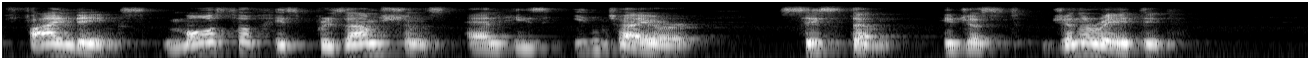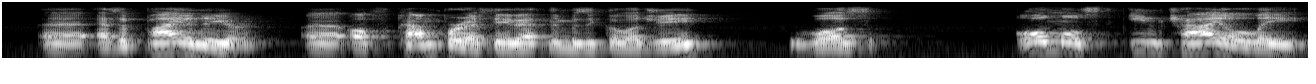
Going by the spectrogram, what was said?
findings, most of his presumptions, and his entire system he just generated uh, as a pioneer uh, of comparative ethnomusicology was almost entirely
